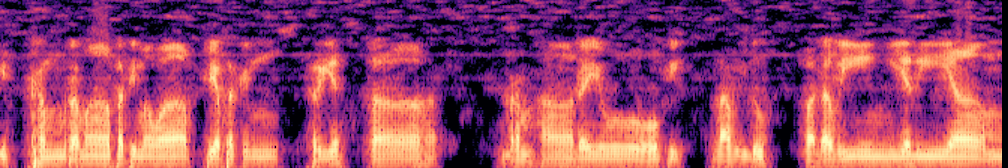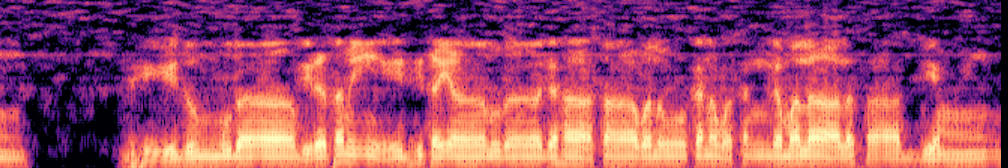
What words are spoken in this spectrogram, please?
इत्थम् रमापतिमवाप्यपतिम् स्त्रियस्ताः। ब्रह्मादयोऽपि न विदुः पदवीम् यदीयाम्। भेदुर्मुदा विरतमेधितयानुरागः सावलोकनवसङ्गमलालसाद्यम्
